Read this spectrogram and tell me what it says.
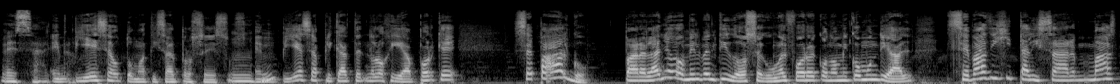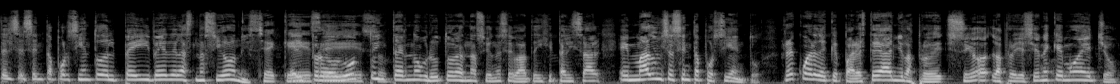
Exacto. Empiece a automatizar procesos, empiece a aplicar tecnología, porque sepa algo, para el año 2022, según el Foro Económico Mundial, se va a digitalizar más del 60% del PIB de las naciones. el Producto Interno Bruto de las naciones se va a digitalizar en más de un 60%. Recuerde que para este año las, las proyecciones que hemos hecho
